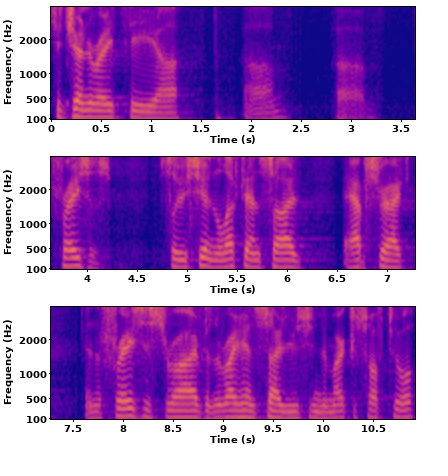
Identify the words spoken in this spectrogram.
to generate the uh, um, uh, phrases. So you see on the left-hand side, abstract, and the phrases derived on the right-hand side using the Microsoft tool.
